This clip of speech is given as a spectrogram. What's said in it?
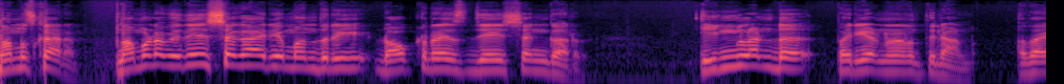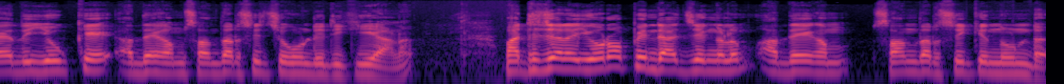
നമസ്കാരം. നമ്മുടെ വിദേശകാര്യമന്ത്രി ഡോക്ടർ എസ് ജയശങ്കർ ഇംഗ്ലണ്ട് പര്യടനത്തിലാണ്. അതായത് യു കെ അദ്ദേഹം സന്ദർശിച്ചുകൊണ്ടിരിക്കുകയാണ്. മറ്റു ചില യൂറോപ്യൻ രാജ്യങ്ങളും അദ്ദേഹം സന്ദർശിക്കുന്നുണ്ട്.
